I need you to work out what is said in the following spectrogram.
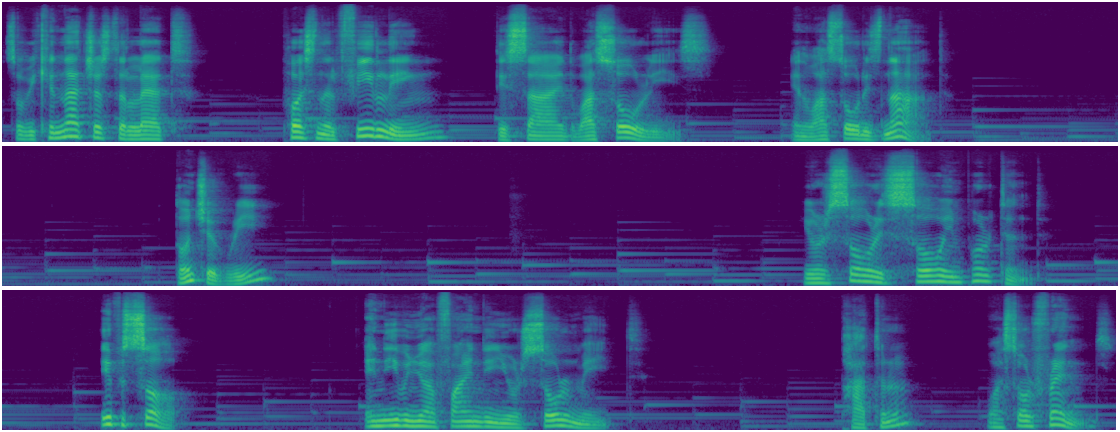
So we cannot just let personal feeling decide what soul is and what soul is not. Don't you agree? Your soul is so important. If so, and even you are finding your soulmate, partner or soul friends.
